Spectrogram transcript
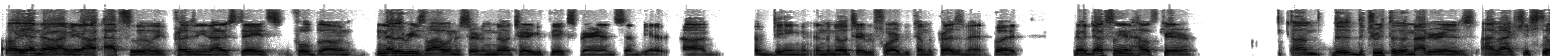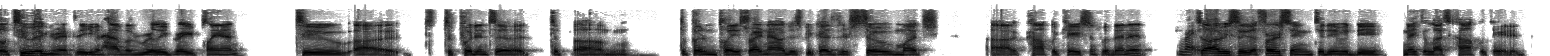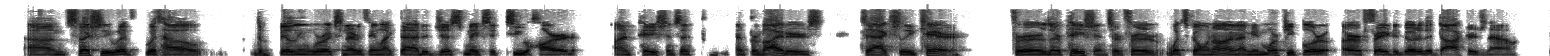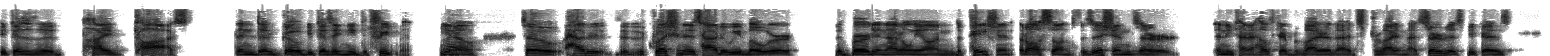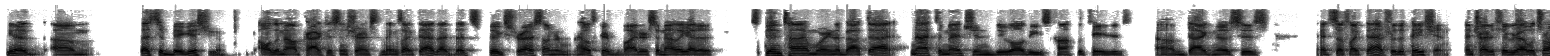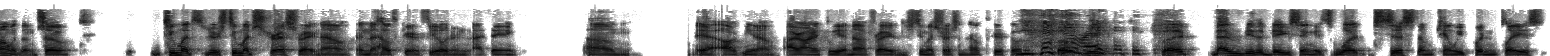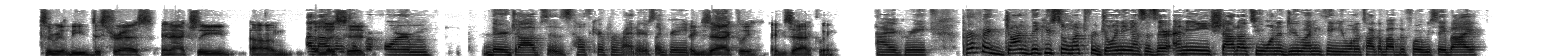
Oh yeah, no, I mean absolutely, President of the United States, full blown. Another reason why I want to serve in the military, get the experience and be um, of being in the military before I become the president. But no, definitely in healthcare, um, the the truth of the matter is, I'm actually still too ignorant to even have a really great plan to uh, to put into to um, to put in place right now, just because there's so much uh, complications within it. Right. So obviously, the first thing to do would be make it less complicated, um, especially with with how the billing works and everything like that. It just makes it too hard on patients and, and providers to actually care for their patients or for what's going on. I mean, more people are, are afraid to go to the doctors now because of the high cost than to go because they need the treatment, you right. know? So how do, the, the question is, how do we lower the burden not only on the patient, but also on physicians or any kind of healthcare provider that's providing that service? Because, you know, um, that's a big issue. All the malpractice insurance and things like that, that that's big stress on a healthcare providers. So now they got to spend time worrying about that, not to mention do all these complicated um, diagnoses and stuff like that for the patient and try to figure out what's wrong with them. So too much, there's too much stress right now in the healthcare field. And I think, um, yeah, you know, ironically enough, right? There's too much stress in the healthcare. But, right. we, but that would be the biggest thing is what system can we put in place to relieve the stress and actually um, Allow elicit them to perform their jobs as healthcare providers. Agreed. Exactly. Exactly. I agree. Perfect. John, thank you so much for joining us. Is there any shout outs you want to do? Anything you want to talk about before we say bye?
